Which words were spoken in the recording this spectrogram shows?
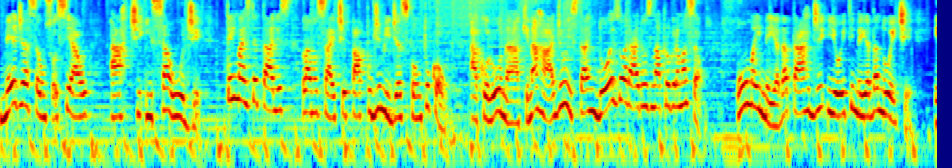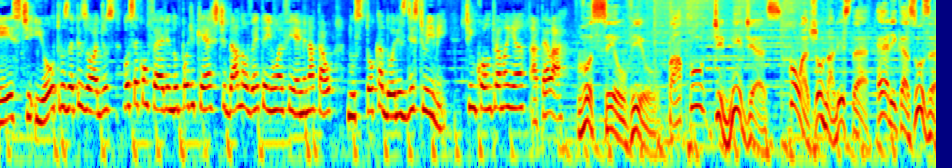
mediação social, arte e saúde. Tem mais detalhes lá no site papodemídias.com. A coluna aqui na rádio está em dois horários na programação: uma e meia da tarde e oito e meia da noite. Este e outros episódios você confere no podcast da 91 FM Natal nos tocadores de streaming. Te encontro amanhã. Até lá. Você ouviu Papo de Mídias com a jornalista Érica Azusa.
